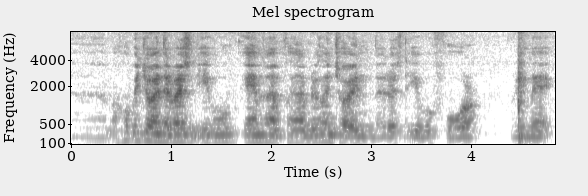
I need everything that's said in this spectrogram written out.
Um, I hope you enjoying the Resident Evil games I'm playing. I'm really enjoying the Resident Evil 4 remake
